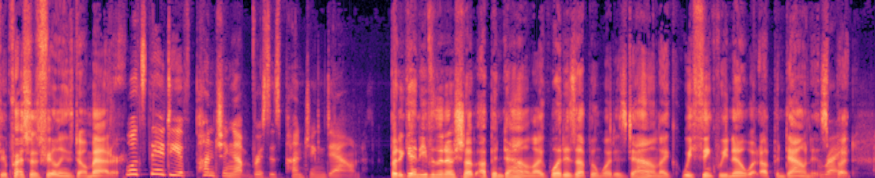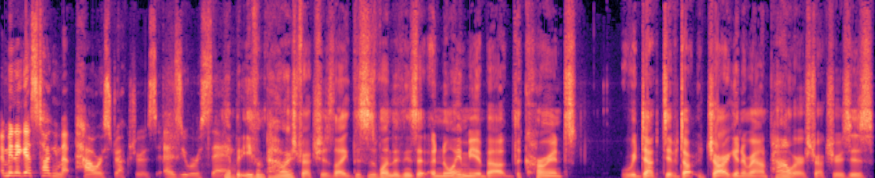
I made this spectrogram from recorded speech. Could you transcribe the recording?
the oppressor's feelings don't matter. Well, it's the idea of punching up versus punching down. But again, even the notion of up and down, like what is up and what is down, like we think we know what up and down is, Right. but I mean, I guess talking about power structures, as you were saying. Yeah, but even power structures, like this is one of the things that annoy me about the current reductive dar- jargon around power structures is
